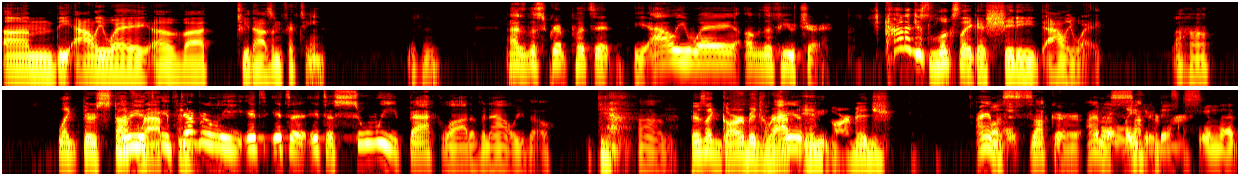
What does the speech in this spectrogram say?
um, the alleyway of uh, 2015. Mm-hmm. As the script puts it, the alleyway of the future. It kind of just looks like a shitty alleyway. Uh huh. Like there's stuff I mean, wrapped. it's, it's in- definitely it's it's a it's a sweet backlot of an alley, though. yeah. Um, There's like garbage wrapped am- in garbage. I am Well, a sucker. I'm a are laser sucker. For, discs in that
